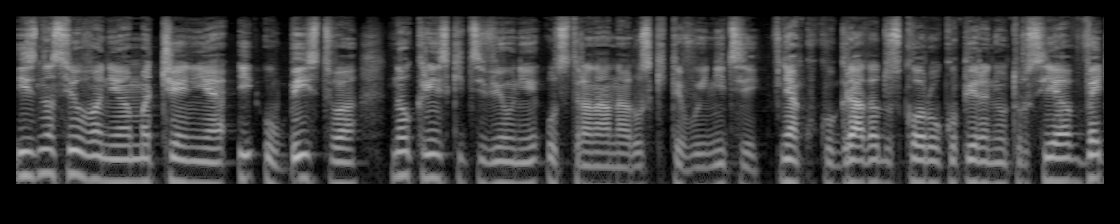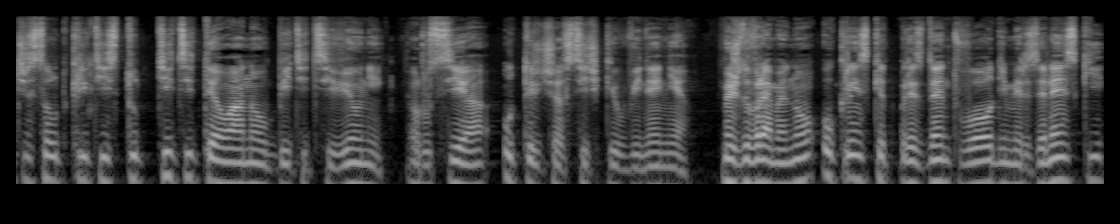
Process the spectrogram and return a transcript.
изнасилвания, мъчения и убийства на украински цивилни от страна на руските войници. В няколко града, доскоро окупирани от Русия, вече са открити стотици тела на убити цивилни. Русия отрича всички обвинения. Междувременно, украинският президент Володимир Зеленски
